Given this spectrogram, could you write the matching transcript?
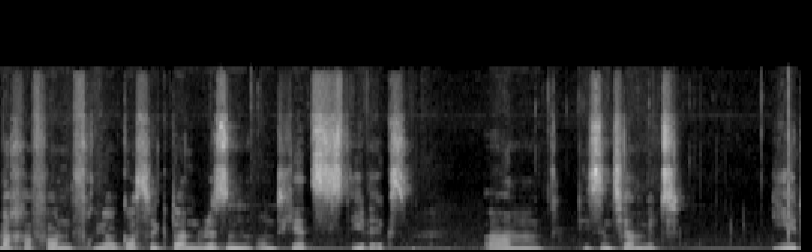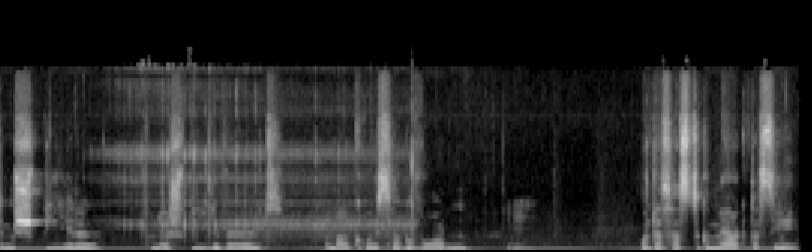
Macher von früher Gothic, dann Risen und jetzt Elex. Ähm, die sind ja mit jedem Spiel von der Spielewelt immer größer geworden. Hm. Und das hast du gemerkt, dass sie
